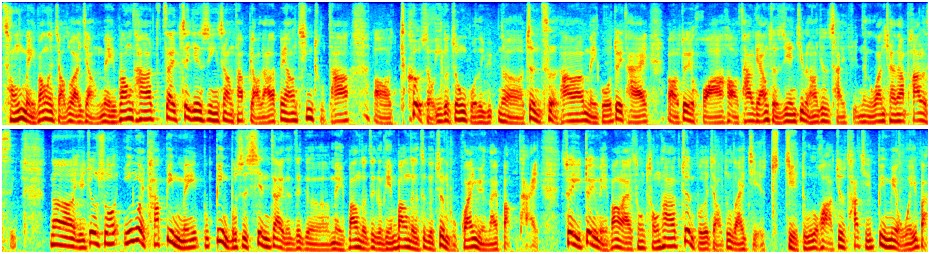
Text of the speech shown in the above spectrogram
从美方的角度来讲，美方他在这件事情上，他表达的非常清楚，他啊恪守一个中国的呃政策，他美国对台啊对华哈，他两者之间基本上就是采取那个 One China Policy。那也就是说，因为他并没不并不是现在的这个美邦的这个联邦的这个政府官员来访台，所以对美方来说，从他政府的角度来解解读的话，就是他其实并没有违反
